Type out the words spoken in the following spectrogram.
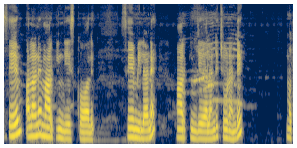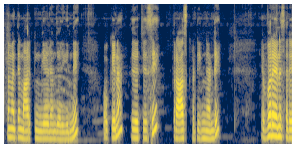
సేమ్ అలానే మార్కింగ్ చేసుకోవాలి. సేమ్ ఇలానే మార్కింగ్ చేయాలండి. చూడండి. మొత్తం అయితే మార్కింగ్ చేయడం జరిగింది. ఓకేనా? ఇది వచ్చేసి క్రాస్ కటింగ్ అండి. ఎవరైనా సరే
